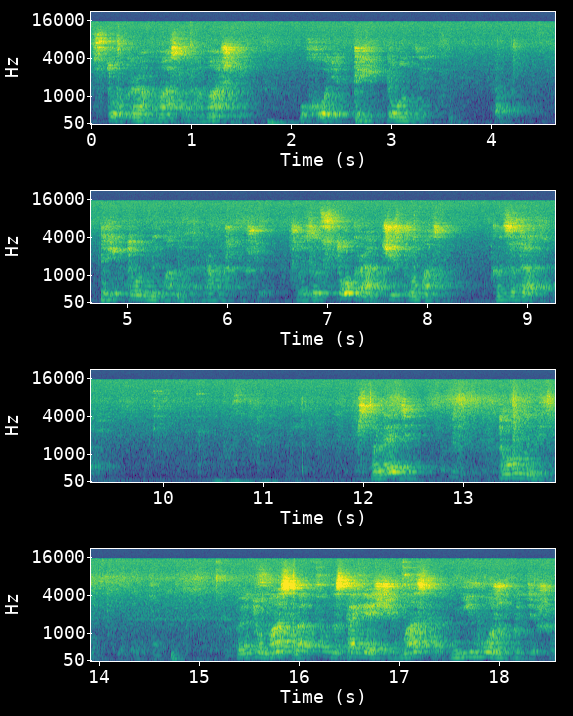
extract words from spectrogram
100 грамм масла ромашки уходит 3 тонны. 3 тонны ромашки ушло. Чтобы сделать 100 грамм чистого масла, концентрата. Представляете? Тоннами. Поэтому масло, настоящее масло не может быть дешевым.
